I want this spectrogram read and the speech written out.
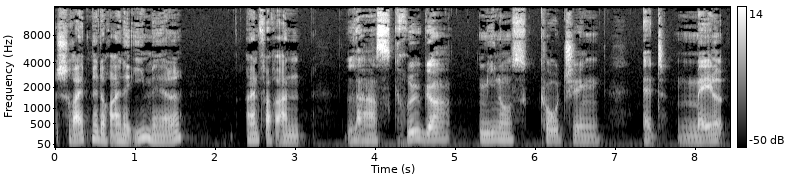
schreib mir doch eine E-Mail einfach an Lars Krüger coaching at mail.de.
